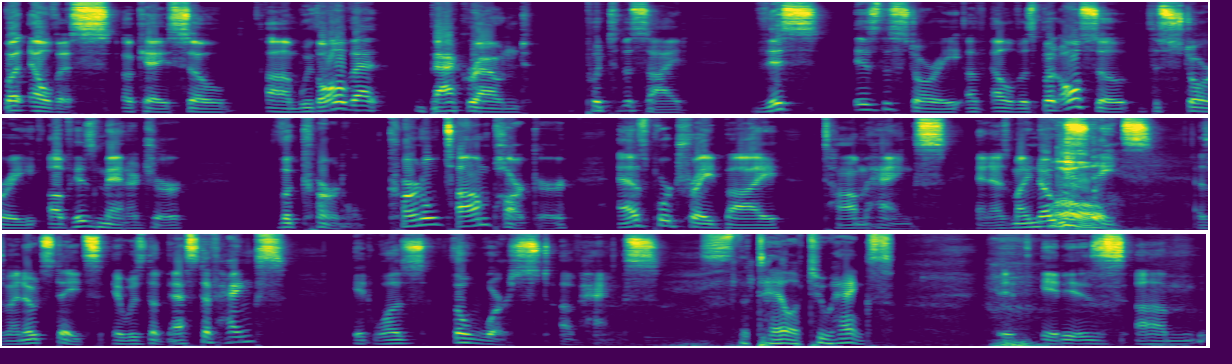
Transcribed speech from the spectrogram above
but Elvis. Okay, so um, with all that background put to the side, this is the story of Elvis, but also the story of his manager, the Colonel, Colonel Tom Parker, as portrayed by Tom Hanks. And as my note states, as my note states, it was the best of Hanks. It was the worst of Hanks. It's the tale of two Hanks. It it is um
